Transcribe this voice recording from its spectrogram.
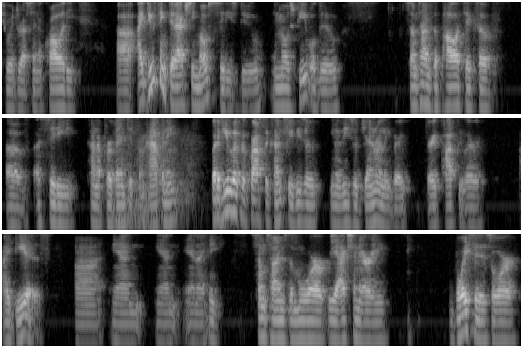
to address inequality. Uh, I do think that actually most cities do, and most people do. Sometimes the politics of of a city kind of prevent it from happening. But if you look across the country, these are you know these are generally very very popular ideas, uh, and and and I think sometimes the more reactionary voices or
